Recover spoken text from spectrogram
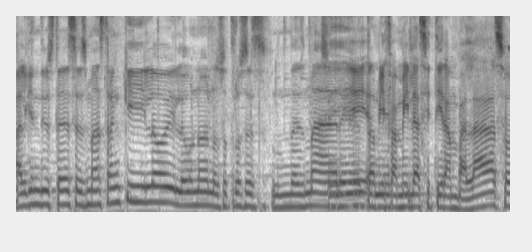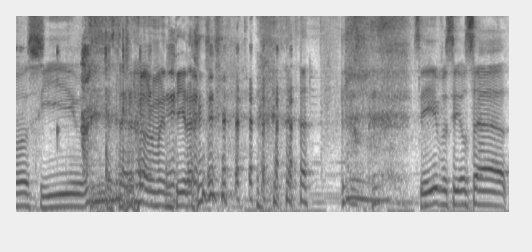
alguien de ustedes es más tranquilo y luego uno de nosotros es un desmadre. Sí, en mi familia sí tiran balazos. Sí. Este, no, mentira. Sí, pues sí, o sea,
